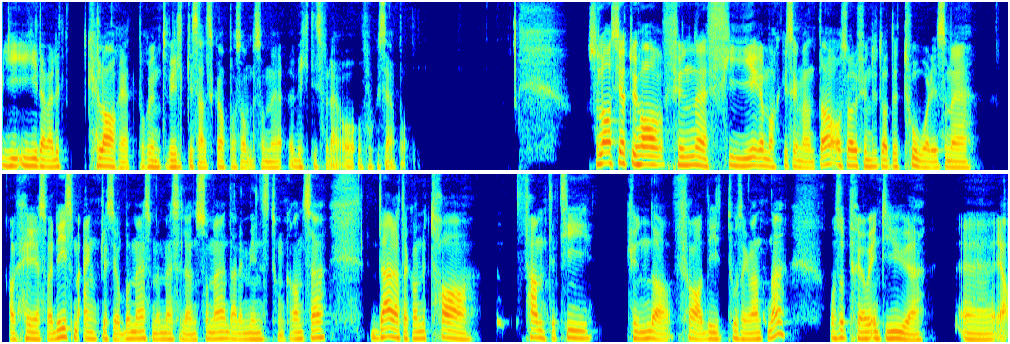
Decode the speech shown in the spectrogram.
gir deg veldig klarhet på rundt hvilke selskaper som, som er viktigst for deg å, å, fokusere på. Så la oss si at du har funnet fire markedssegmenter, og så har du funnet ut at det er to av de som er av høyest verdi, som er enklest å jobbe med, som er mest lønnsomme, der det er minst konkurranse. Deretter kan du ta fem til ti kunder fra de to segmentene, og så prøve å intervjue eh, ja,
